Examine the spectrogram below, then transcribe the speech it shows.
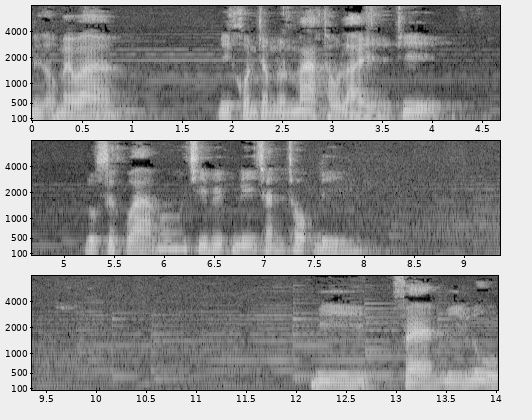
นึกออกไหมว่า มีคนจำนวนมากเท่าไหร่ที่รู้สึกว่าชีวิตนี้ฉันโชคดี มีแฟนมีลูก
